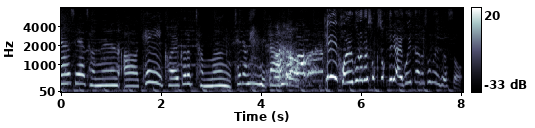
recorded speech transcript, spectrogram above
안녕하세요. 저는 어, K 걸그룹 전문 채령입니다. K 걸그룹을 속속들이 알고 있다는 소문을 들었어.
